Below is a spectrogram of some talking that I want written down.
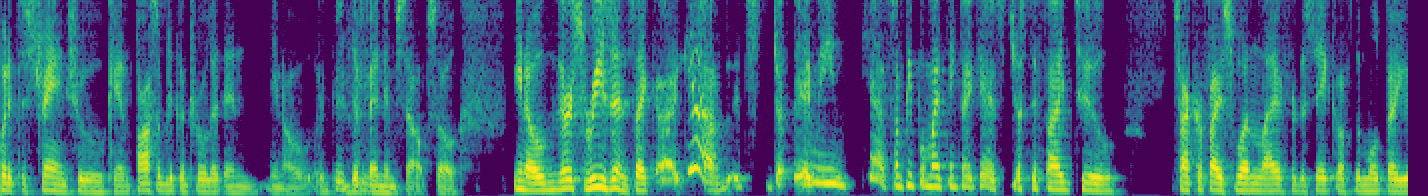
put it to Strange, who can possibly control it and you know defend himself. So, you know, there's reasons like, uh, yeah, it's. Ju- I mean, yeah, some people might think like, yeah, it's justified to sacrifice one life for the sake of the multi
